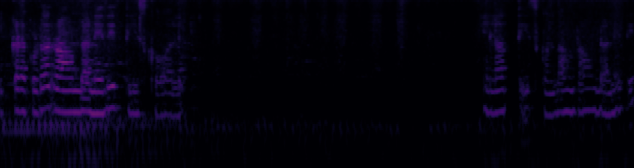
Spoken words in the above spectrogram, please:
ఇక్కడ కూడా రౌండ్ అనేది తీసుకోవాలి. ఇలా తీసుకుందాం. రౌండ్ అనేది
